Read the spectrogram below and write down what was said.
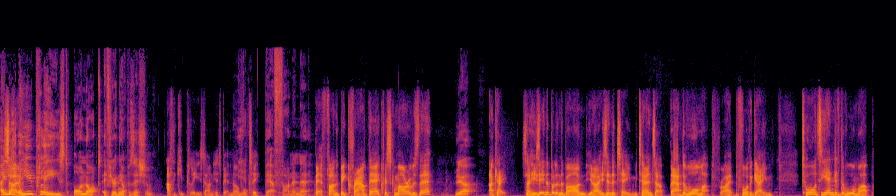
Are, so, you, are you pleased or not if you're in the opposition? I think you're pleased, aren't you? It's a bit of novelty. Bit of fun, isn't it? Bit of fun. The big crowd there. Chris Kamara was there. Yeah. Okay. So he's in the Bull in the Barn, you know, he's in the team. He turns up. They have the warm up, right, before the game. Towards the end of the warm up,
